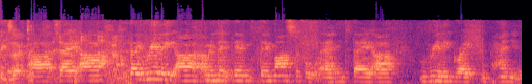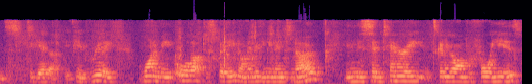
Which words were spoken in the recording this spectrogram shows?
exactly. Uh, they are. They really are. I mean, they're, they're, they're masterful, and they are really great companions together. If you really want to be all up to speed on everything you need to know in this centenary, it's going to go on for four years.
